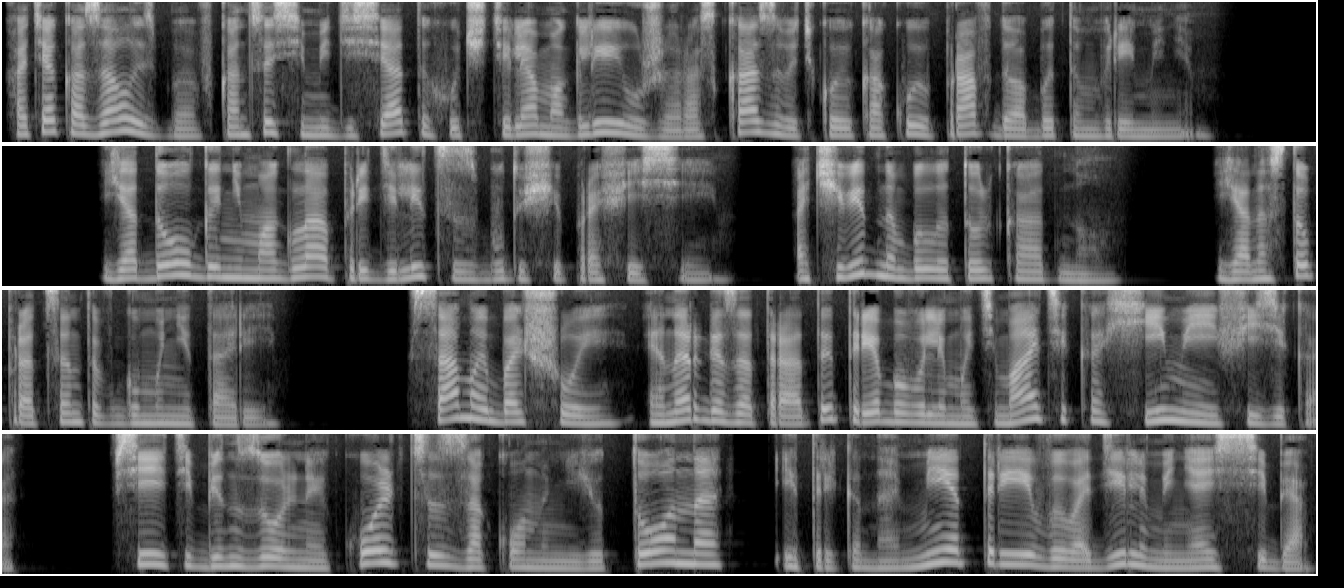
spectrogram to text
Хотя, казалось бы, в конце 70-х учителя могли уже рассказывать кое-какую правду об этом времени. Я долго не могла определиться с будущей профессией. Очевидно было только одно. Я на 100% гуманитарий. Самой большой энергозатраты требовали математика, химия и физика. Все эти бензольные кольца, законы Ньютона и тригонометрии выводили меня из себя.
